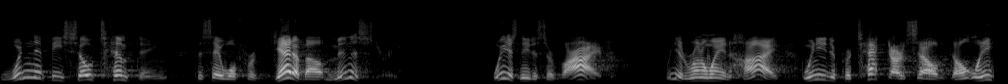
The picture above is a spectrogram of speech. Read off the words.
Wouldn't it be so tempting to say, well, forget about ministry? We just need to survive. We need to run away and hide. We need to protect ourselves, don't we?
